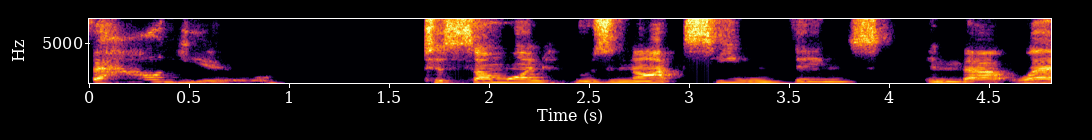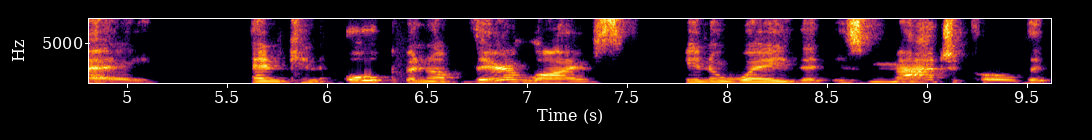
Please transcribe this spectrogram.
value to someone who's not seeing things in that way and can open up their lives in a way that is magical that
